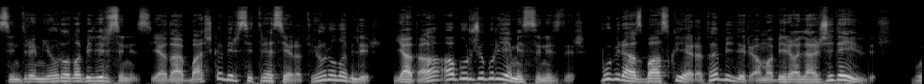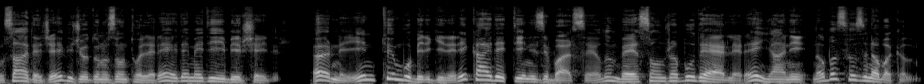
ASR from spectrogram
sindiremiyor olabilirsiniz ya da başka bir stres yaratıyor olabilir. Ya da abur cubur yemişsinizdir. Bu biraz baskı yaratabilir ama bir alerji değildir. Bu sadece vücudunuzun tolere edemediği bir şeydir. Örneğin tüm bu bilgileri kaydettiğinizi varsayalım ve sonra bu değerlere yani nabız hızına bakalım.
